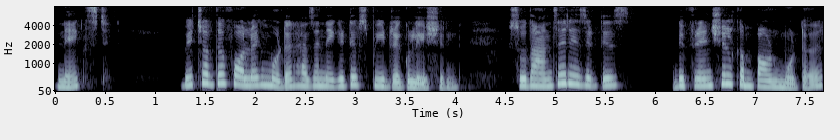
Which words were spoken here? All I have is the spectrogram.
Next, which of the following motor has a negative speed regulation? So the answer is it is differential compound motor.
